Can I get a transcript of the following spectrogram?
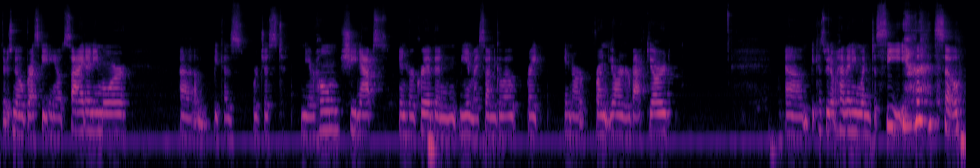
There's no breastfeeding outside anymore um, because we're just near home. She naps in her crib, and me and my son go out right in our front yard or backyard um, because we don't have anyone to see. so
